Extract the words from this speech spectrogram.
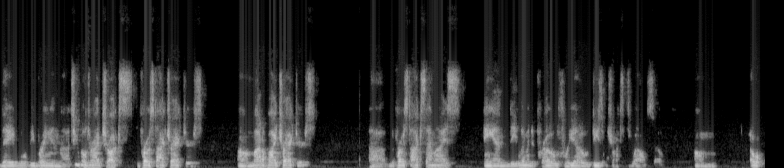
They will be bringing uh, two wheel drive trucks, pro stock tractors, um, modified tractors, uh, the pro stock semis, and the limited pro 3.0 diesel trucks as well. So, um, oh,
